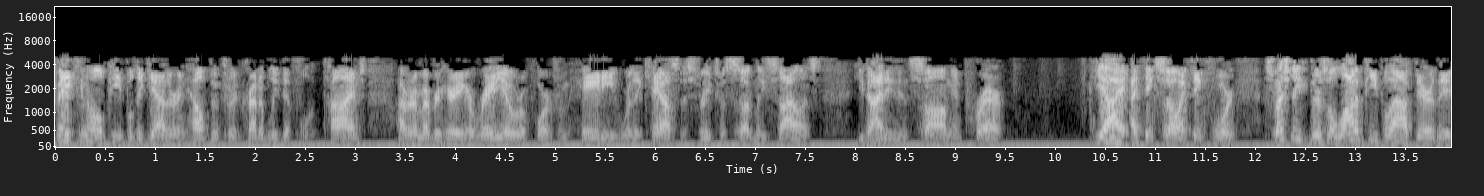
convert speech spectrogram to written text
Faith can hold people together and help them through incredibly difficult times. I remember hearing a radio report from Haiti where the chaos of the streets was suddenly silenced, united in song and prayer. Yeah, I, I think so. I think for, especially, there's a lot of people out there that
